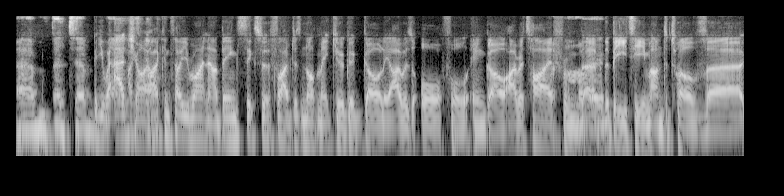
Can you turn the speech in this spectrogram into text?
Um, but um, but you were agile. I, I, can tell you right now, being six foot five does not make you a good goalie. I was awful in goal. I retired from uh, the B team under twelve uh,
